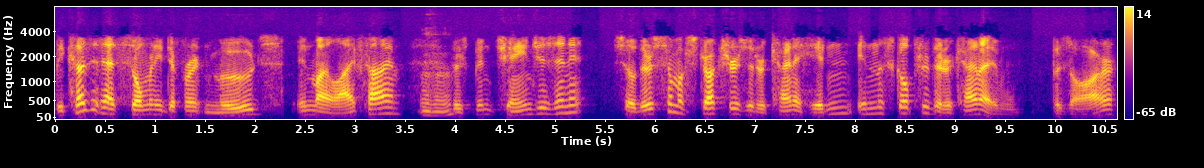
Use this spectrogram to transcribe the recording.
because it has so many different moods in my lifetime. Mhm. There's been changes in it. So there's some structures that are kind of hidden in the sculpture that are kind of bizarre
